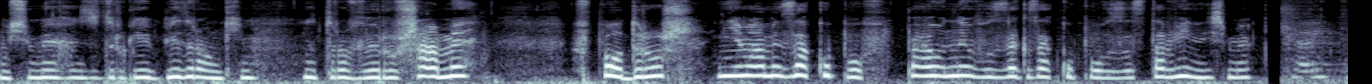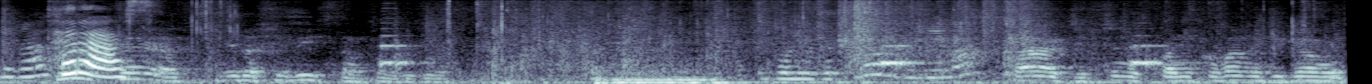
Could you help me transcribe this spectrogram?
Musimy jechać z drugiej Biedronki. Jutro wyruszamy w podróż. Nie mamy zakupów. Pełny wózek zakupów zostawiliśmy. Teraz. Teraz. Nie da się wyjść stamtąd w ogóle. Tak, dziewczyny spanikowane biegały.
